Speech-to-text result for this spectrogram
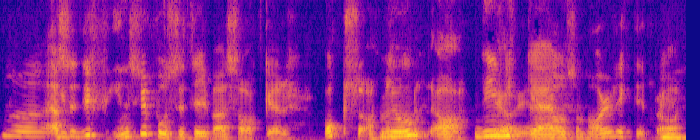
Nej, Alltså det finns ju positiva saker också. Men Jo, ja, det är mycket. De som har det riktigt bra. Mm.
